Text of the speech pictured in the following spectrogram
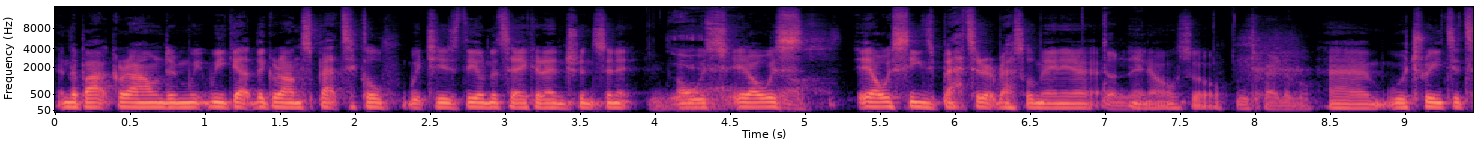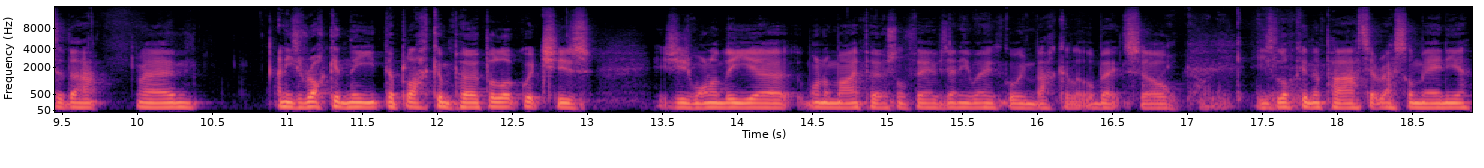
in the background, and we, we get the grand spectacle, which is the Undertaker entrance and it. Always it always it always seems better at WrestleMania, Doesn't you it? know. So Incredible. um, we're treated to that, um, and he's rocking the, the black and purple look, which is is one of the uh, one of my personal faves anyway. Going back a little bit, so Iconic. he's looking the part at WrestleMania,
